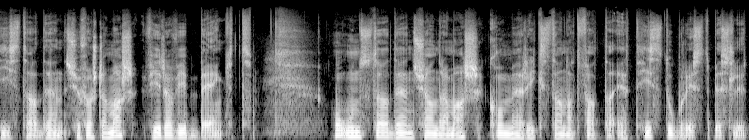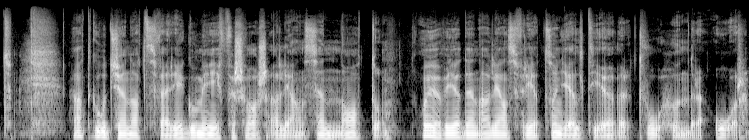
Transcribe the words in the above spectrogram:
Tisdag den 21 mars firar vi Bengt. Och onsdag den 22 mars kommer riksdagen att fatta ett historiskt beslut. Att godkänna att Sverige går med i försvarsalliansen Nato och överge den alliansfrihet som gällt i över 200 år.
